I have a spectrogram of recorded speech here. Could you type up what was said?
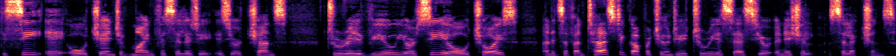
The CAO Change of Mind facility is your chance to review your CAO choice, and it's a fantastic opportunity to reassess your initial selections.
